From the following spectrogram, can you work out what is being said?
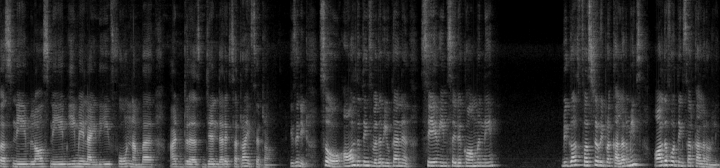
First name, last name, email ID, phone number, address, gender, etc. etc. Isn't it? So all the things whether you can save inside a common name because first color means all the four things are color only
